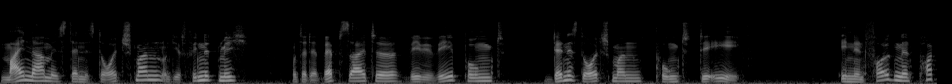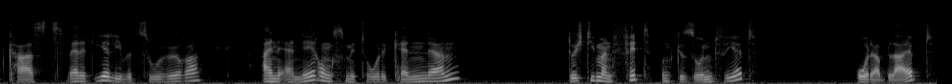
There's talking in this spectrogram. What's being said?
Mein Name ist Dennis Deutschmann und ihr findet mich unter der Webseite www.dennisdeutschmann.de. In den folgenden Podcasts werdet ihr, liebe Zuhörer, eine Ernährungsmethode kennenlernen, durch die man fit und gesund wird oder bleibt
